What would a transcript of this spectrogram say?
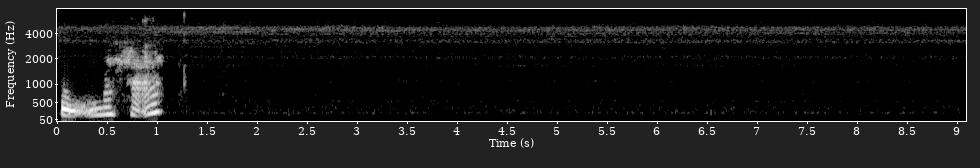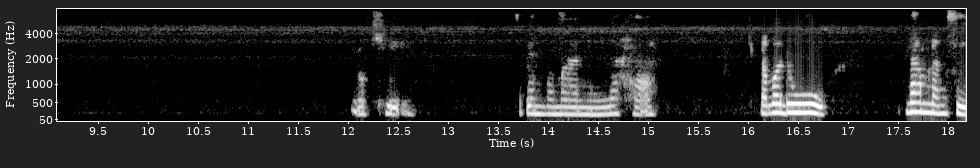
ศูนย์นะคะโอเค จะเป็นประมาณนี้นะคะ เรามาดูนำหนังสือ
